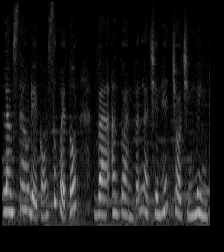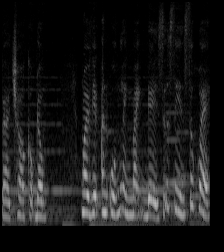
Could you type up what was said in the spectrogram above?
làm sao để có sức khỏe tốt và an toàn vẫn là trên hết cho chính mình và cho cộng đồng. Ngoài việc ăn uống lành mạnh để giữ gìn sức khỏe,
